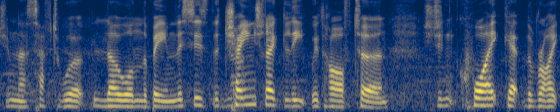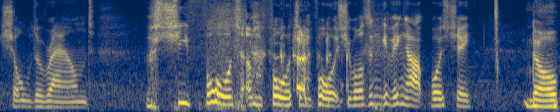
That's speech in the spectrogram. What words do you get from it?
Gymnasts have to work low on the beam. This is the change leg leap with half turn. She didn't quite get the right shoulder round. She fought and fought and fought. She wasn't giving up, was she? No,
